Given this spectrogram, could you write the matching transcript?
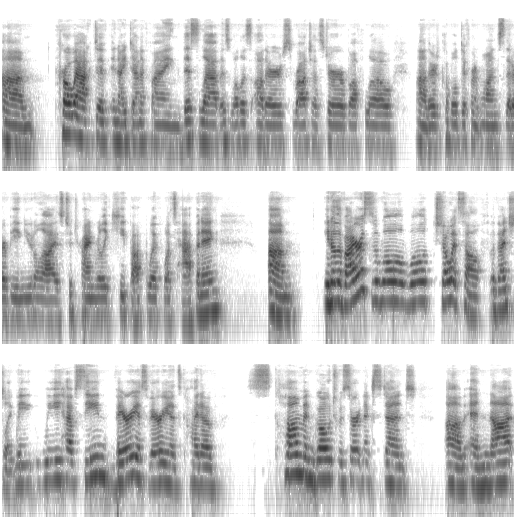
um, proactive in identifying this lab as well as others, Rochester, Buffalo. Uh, there's a couple different ones that are being utilized to try and really keep up with what's happening. Um, you know, the virus will will show itself eventually. We we have seen various variants kind of come and go to a certain extent um, and not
